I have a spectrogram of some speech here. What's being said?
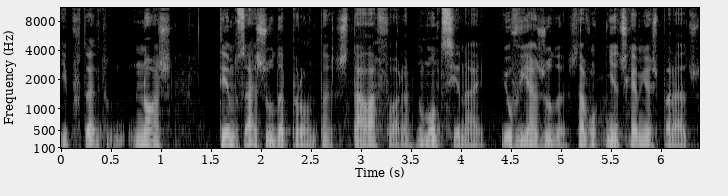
E, portanto, nós temos a ajuda pronta, está lá fora, no Monte Sinai. Eu vi a ajuda, estavam 500 caminhões parados.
